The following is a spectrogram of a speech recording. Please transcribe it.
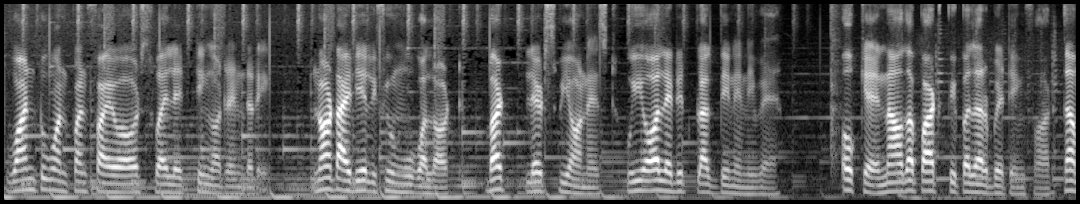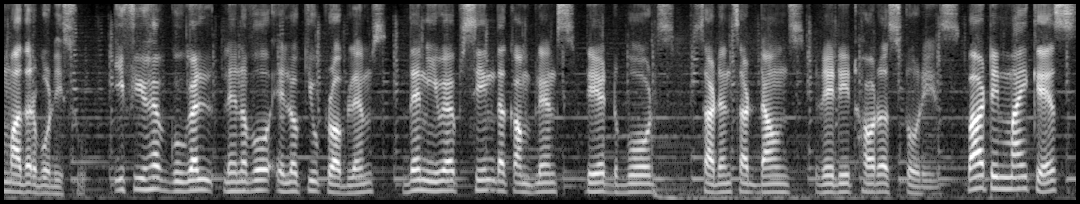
1 to 1.5 hours while editing or rendering. Not ideal if you move a lot, but let's be honest, we all edit plugged in anyway. Okay, now the part people are waiting for, the motherboard issue. If you have Google Lenovo LOQ problems, then you have seen the complaints, dead boards, sudden shutdowns, Reddit horror stories. But in my case,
